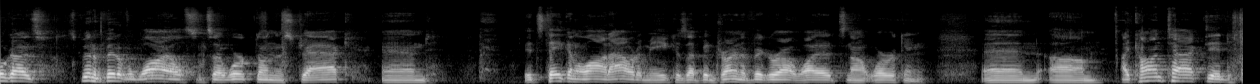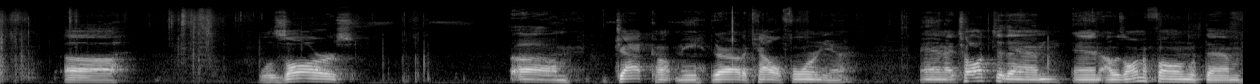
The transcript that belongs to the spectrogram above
Well, guys, it's been a bit of a while since I worked on this jack, and it's taken a lot out of me because I've been trying to figure out why it's not working. And um, I contacted uh, Lazar's um, jack company. They're out of California. And I talked to them, and I was on the phone with them,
